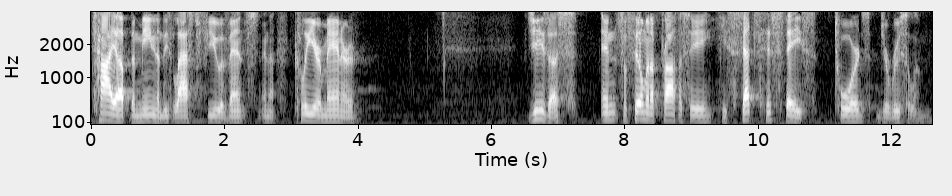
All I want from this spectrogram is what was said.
tie up the meaning of these last few events in a clear manner. Jesus, in fulfillment of prophecy, he sets his face towards Jerusalem,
